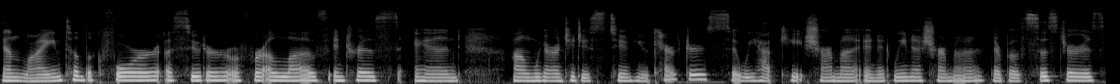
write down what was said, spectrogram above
in line to look for a suitor or for a love interest. And um, we are introduced to new characters. So we have kate sharma and edwina. Sharma they're both sisters.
